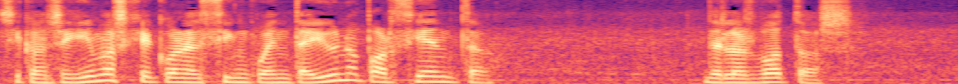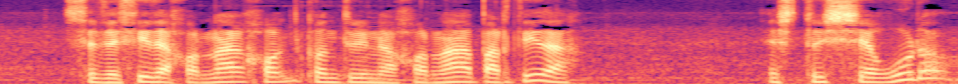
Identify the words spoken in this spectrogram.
si conseguimos que con el 51% de los votos se decida jornada continua, jornada partida, estoy seguro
